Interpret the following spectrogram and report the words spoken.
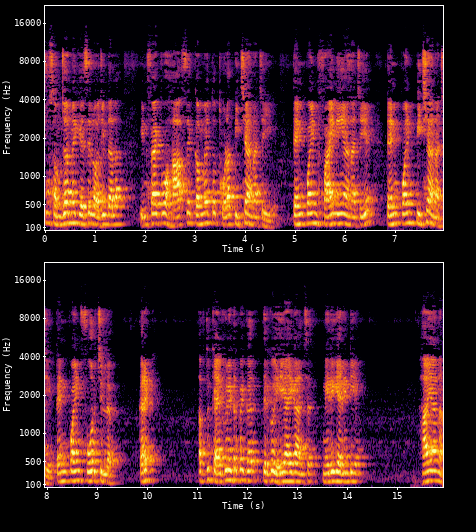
तू समझा मैं कैसे लॉजिक डाला? इनफैक्ट वो हाफ़ से कम है तो थोड़ा पीछे आना चाहिए। टेन पॉइंट फाइव नहीं आना चाहिए। टेन पॉइंट पीछे आना चाहिए, टेन पॉइंट फोर चिल्लर करेक्ट अब तू कैलकुलेटर पे कर, तेरे को यही आएगा आंसर मेरी गारंटी है। हाँ या ना?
